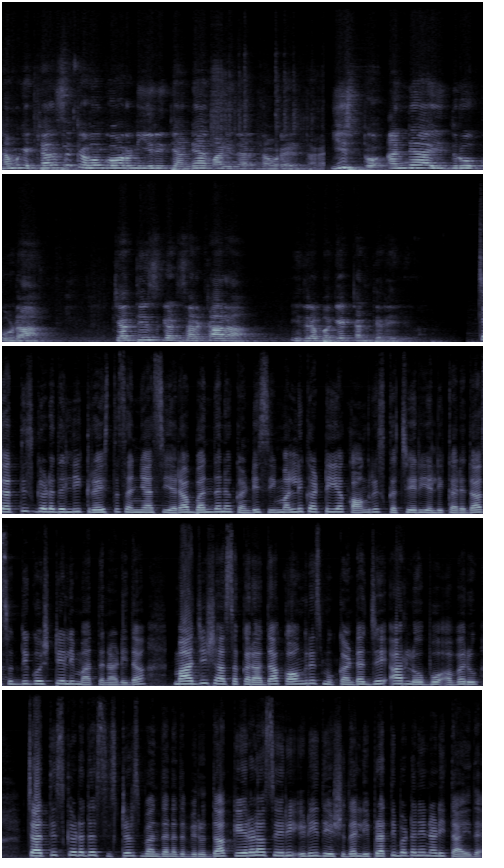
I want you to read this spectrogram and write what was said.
ನಮಗೆ ಕೆಲಸಕ್ಕೆ ಹೋಗುವವರನ್ನು ಈ ರೀತಿ ಅನ್ಯಾಯ ಮಾಡಿದ್ದಾರೆ ಅಂತ ಅವರು ಹೇಳ್ತಾರೆ. ಇಷ್ಟು ಅನ್ಯಾಯ ಇದ್ರೂ ಕೂಡ ಛತ್ತೀಸ್ಗಢ ಸರ್ಕಾರ ಇದರ ಬಗ್ಗೆ ಕಣ್ತೆರೆಯಲಿಲ್ಲ ಛತ್ತೀಸ್ಗಢದಲ್ಲಿ ಕ್ರೈಸ್ತ ಸನ್ಯಾಸಿಯರ ಬಂಧನ ಖಂಡಿಸಿ ಮಲ್ಲಿಕಟ್ಟೆಯ ಕಾಂಗ್ರೆಸ್ ಕಚೇರಿಯಲ್ಲಿ ಕರೆದ ಸುದ್ದಿಗೋಷ್ಠಿಯಲ್ಲಿ ಮಾತನಾಡಿದ ಮಾಜಿ ಶಾಸಕರಾದ ಕಾಂಗ್ರೆಸ್ ಮುಖಂಡ ಜೆಆರ್ ಲೋಬೋ ಅವರು, ಛತ್ತೀಸ್ಗಢದ ಸಿಸ್ಟರ್ಸ್ ಬಂಧನದ ವಿರುದ್ಧ ಕೇರಳ ಸೇರಿ ಇಡೀ ದೇಶದಲ್ಲಿ ಪ್ರತಿಭಟನೆ ನಡೀತಾ ಇದೆ.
